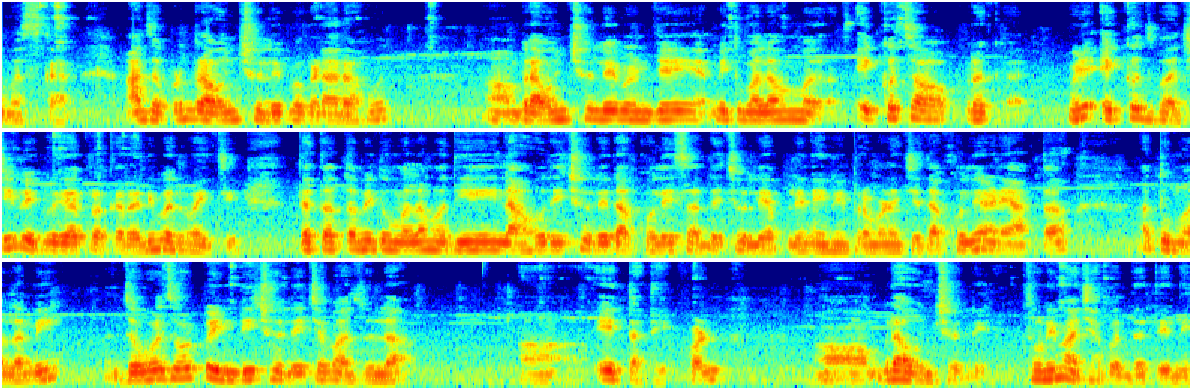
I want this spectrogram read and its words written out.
नमस्कार. आज आपण ब्राऊन छोले बघणार आहोत. ब्राऊन छोले म्हणजे मी तुम्हाला म एकच प्रकार म्हणजे एकच भाजी वेगवेगळ्या प्रकाराने बनवायची. त्यात आता मी तुम्हाला मध्ये लाहोरी छोले दाखवले साधे छोले आपले नेहमीप्रमाणेचे दाखवले आणि आता तुम्हाला मी जवळजवळ पेंडी छोलेच्या बाजूला येतात हे. पण ब्राऊन छोले थोडी माझ्या पद्धतीने.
